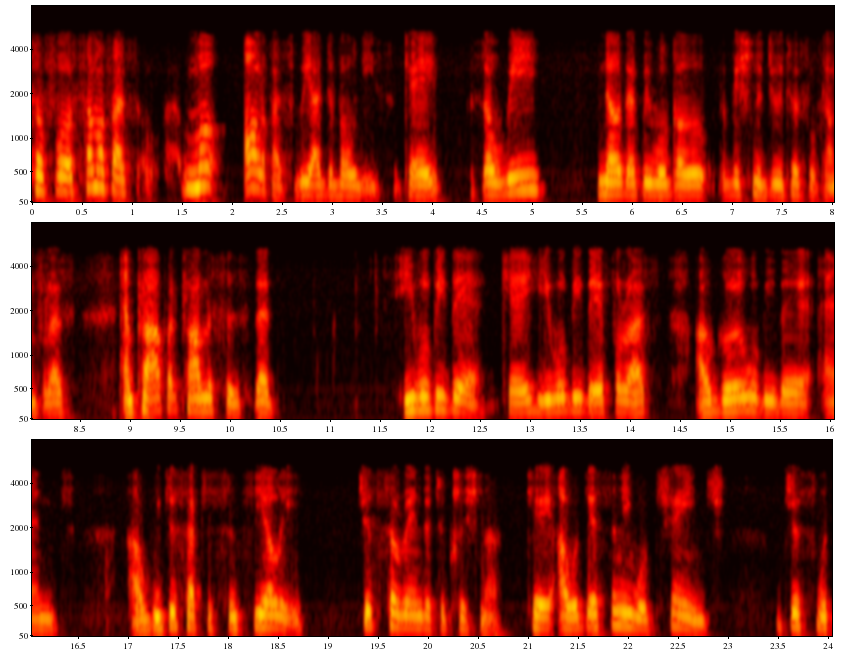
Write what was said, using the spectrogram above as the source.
so for some of us, all of us, we are devotees. Okay, so we know that we will go. The Vishnu Dutas will come for us, and Prabhupada promises that he will be there. Okay, he will be there for us. Our Guru will be there, and uh, we just have to sincerely just surrender to Krishna. Okay, our destiny will change just with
